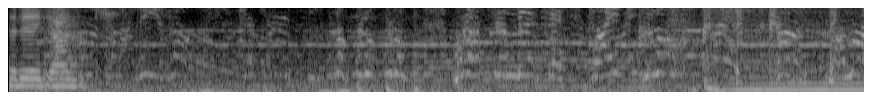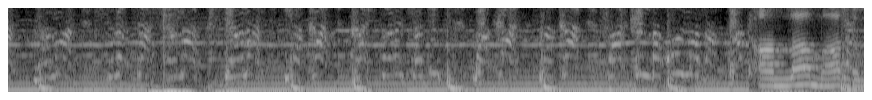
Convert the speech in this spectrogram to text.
Nereye geldik? Anlamadım.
